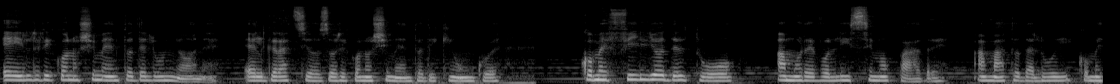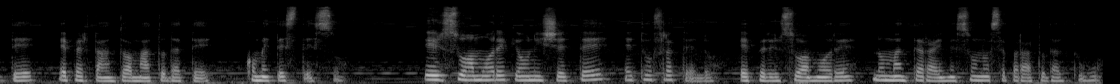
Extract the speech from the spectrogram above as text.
è il riconoscimento dell'unione, è il grazioso riconoscimento di chiunque, come figlio del tuo amorevolissimo Padre, amato da Lui come te e pertanto amato da te come te stesso. È il suo amore che unisce te e tuo fratello e per il suo amore non manterrai nessuno separato dal tuo.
